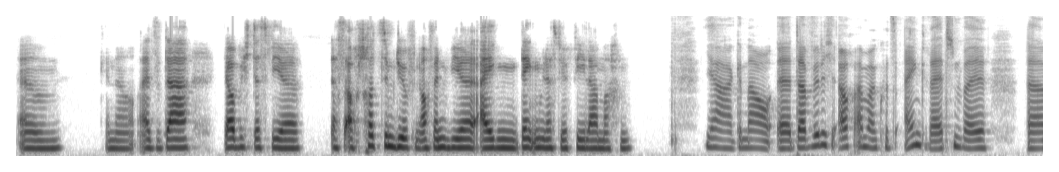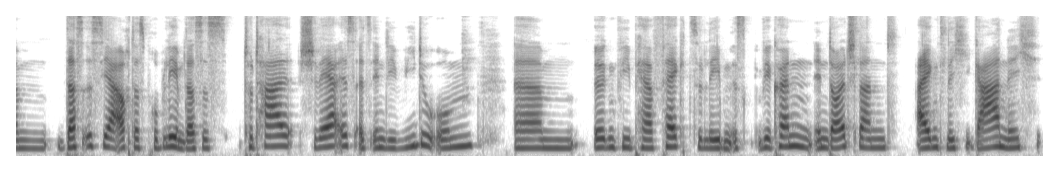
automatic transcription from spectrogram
Ähm, genau. Also da glaube ich, dass wir das auch trotzdem dürfen, auch wenn wir eigen denken, dass wir Fehler machen. Ja, genau. Äh, da würde ich auch einmal kurz eingrätschen, weil ähm, das ist ja auch das Problem, dass es total schwer ist, als Individuum ähm, irgendwie perfekt zu leben. Es, wir können in Deutschland eigentlich gar nicht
